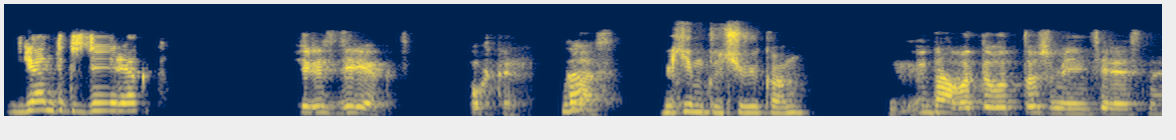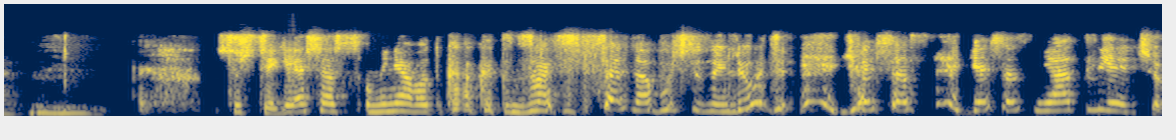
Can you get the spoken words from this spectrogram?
Яндекс Директ. Через Директ. Ух ты, да. класс. Каким ключевикам? Да, вот, вот тоже мне интересно. Слушайте, я сейчас, у меня вот, как это называется, специально обученные люди, я сейчас, я сейчас не отвечу.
